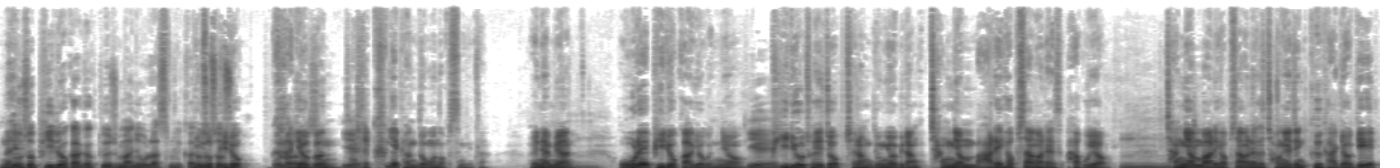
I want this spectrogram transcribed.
네. 요소 비료 가격도 요즘 많이 올랐습니까? 요소 비료 올라가듯이? 가격은 예. 사실 크게 변동은 없습니다. 왜냐하면 올해 비료 가격은요. 예. 비료 제조업체랑 농협이랑 작년 말에 협상을 해서 하고요. 음. 작년 말에 협상을 해서 정해진 그 가격이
